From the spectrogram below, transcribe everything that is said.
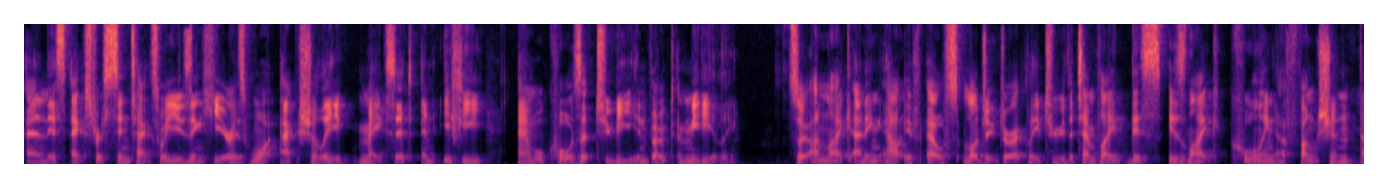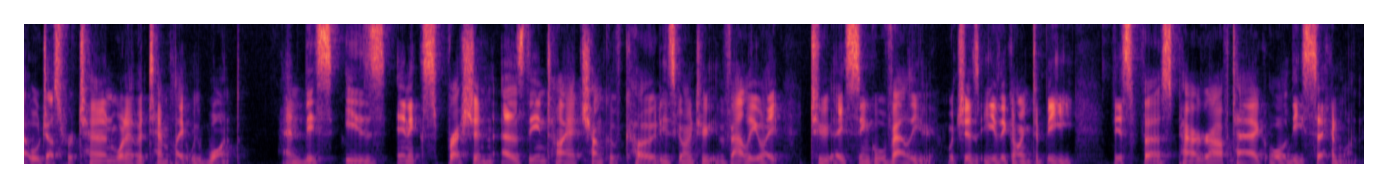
And this extra syntax we're using here is what actually makes it an IIFE and will cause it to be invoked immediately. So unlike adding our if else logic directly to the template, this is like calling a function that will just return whatever template we want. And this is an expression as the entire chunk of code is going to evaluate to a single value, which is either going to be this first paragraph tag or the second one.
